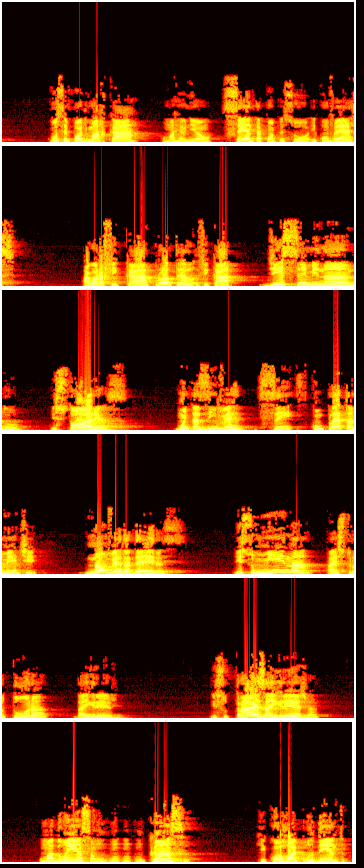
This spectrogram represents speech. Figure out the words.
Você pode marcar uma reunião, senta com a pessoa e converse. Agora ficar, protel... ficar disseminando histórias, muitas inver... Sem... completamente não verdadeiras, isso mina a estrutura da igreja. Isso traz à igreja uma doença, um, um, um câncer que corrói por dentro.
